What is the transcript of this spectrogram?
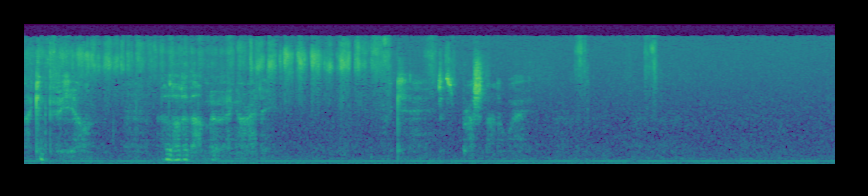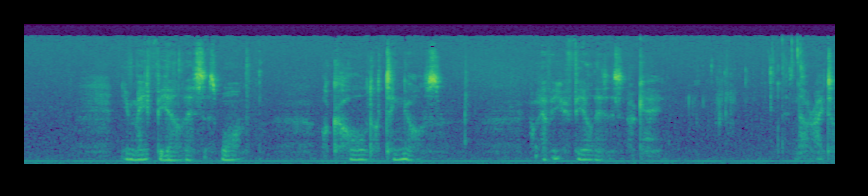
I can feel a lot of that moving already. Okay, just brush that away. You may feel this as warm or cold or tingles. However, you feel this is okay. There's no right or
